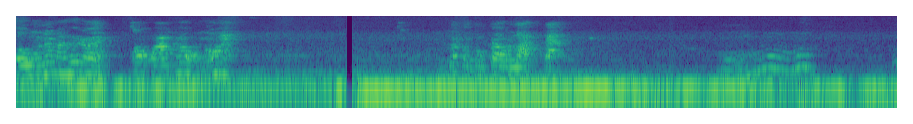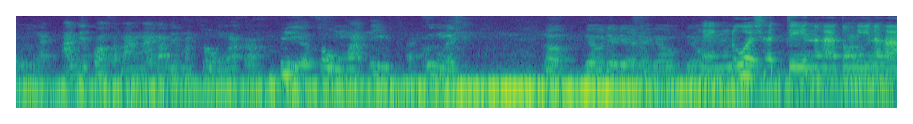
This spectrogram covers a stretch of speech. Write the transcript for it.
ส่งนั้นมาให้หน่อยข้อความเข้าของน้องอะแล้วก็ตัวเก้ารักกะอืมเออไงอันเดียวก็สมัครใหม่แล้วเดี๋ยวมันส่งแล้วก็พี่ก็ส่งมาตีครึ่งเลยเออเดี๋ยวเดี๋ยวเดี๋ยวเดี๋ยวเดี๋ยวเดี๋ยวแผงรั่วชัดเจนนะคะ ตรงนี้นะคะ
